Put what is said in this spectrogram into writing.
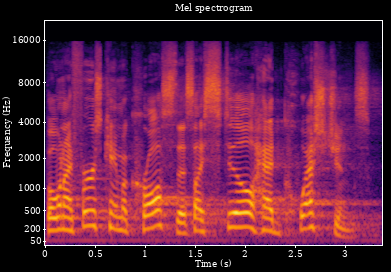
But when I first came across this, I still had questions.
